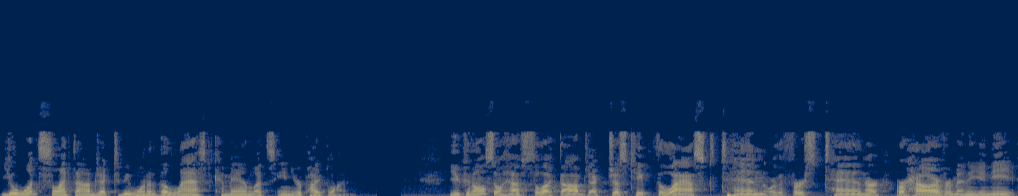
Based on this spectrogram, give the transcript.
you'll want select object to be one of the last commandlets in your pipeline. You can also have select object just keep the last 10 or the first 10 or, or however many you need.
